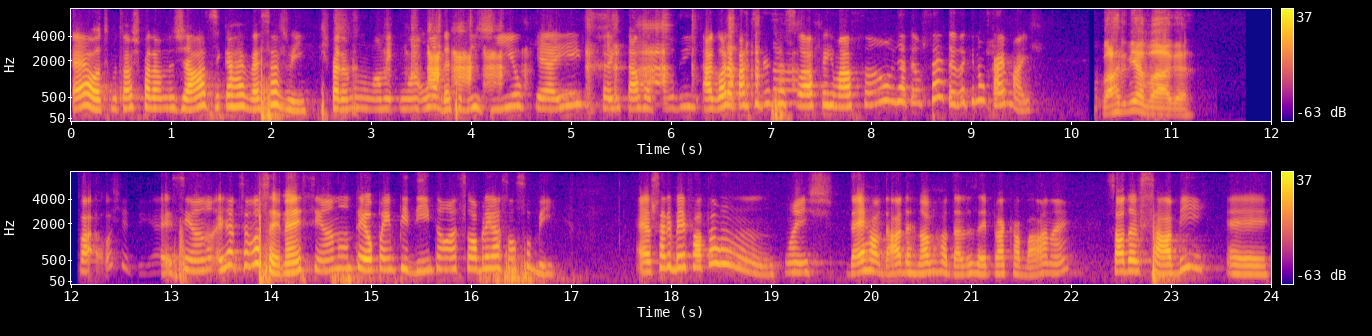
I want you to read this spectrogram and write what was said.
É ótimo, tava esperando já a Zica Reversa vir. Esperando uma, uma, uma dessa de Gil, que aí tentava tudo. E... Agora, a partir dessa sua afirmação, já tenho certeza que não cai mais. Guarde minha vaga. Oxe, esse ano, eu já disse a você, né? Esse ano não tem eu para impedir, então é sua obrigação subir. É, a Série B faltam umas 10 rodadas, 9 rodadas aí para acabar, né? Só Deus sabe é,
